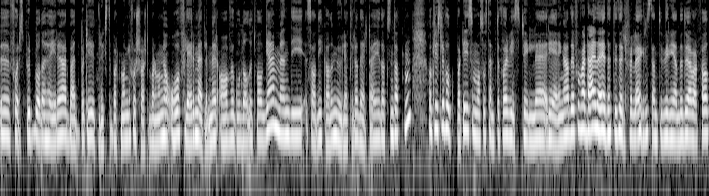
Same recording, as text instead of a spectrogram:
eh, forespurt både Høyre, Arbeiderpartiet, Utenriksdepartementet, Forsvarsdepartementet og flere medlemmer av Godal-utvalget, men de sa de ikke hadde mulighet til å delta i Dagsnytt 18. Og Kristelig Folkeparti, som også stemte for, viser til eh, regjeringa. Det får være deg det i dette tilfellet, Kristian Tybring-Gjedde. Du er i hvert fall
